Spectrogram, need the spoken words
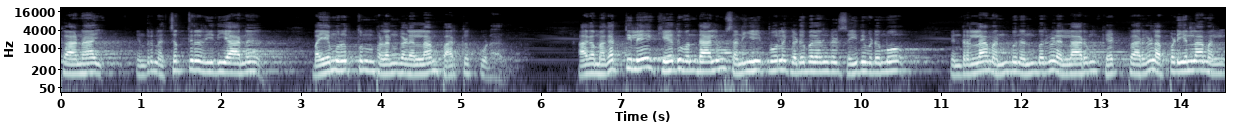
காணாய் என்று நட்சத்திர ரீதியான பயமுறுத்தும் பலன்களெல்லாம் பார்க்கக்கூடாது. ஆக மகத்திலே கேது வந்தாலும் சனியைப் போல கெடுபலன்கள் செய்துவிடுமோ என்றெல்லாம் அன்பு நண்பர்கள் எல்லாரும் கேட்பார்கள். அப்படியெல்லாம் அல்ல.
